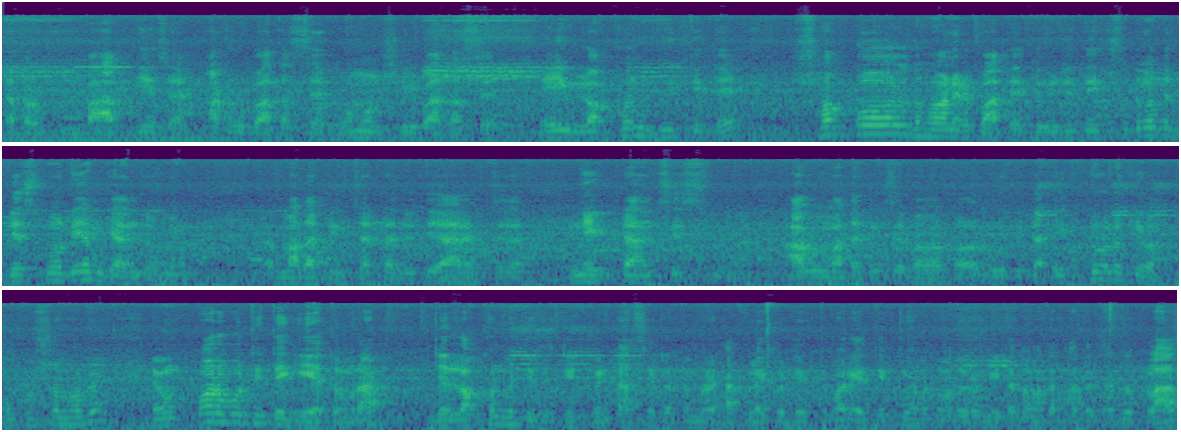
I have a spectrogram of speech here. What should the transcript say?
তারপর বাত দিয়েছে হাঁটুর বাত আছে, ভ্রমণশীল বাত আছে। এই লক্ষণ ভিত্তিতে সকল ধরনের বাতে তুমি যদি শুধুমাত্র ডেসমোডিয়াম জ্ঞান জমে মাদার টিংচারটা যদি আর হচ্ছে নেকটানসিস আবু মাদার টিংচার ব্যবহার করো, রুগীটা একটু হলো কি উপশম হবে এবং পরবর্তীতে গিয়ে তোমরা যে লক্ষণ ভিত্তিক যে ট্রিটমেন্ট আছে, সেটা তোমরা অ্যাপ্লাই করে দেখতে পারো। এতে কী হবে? তোমাদের রুগীটা তোমাদের হাতে থাকবে। প্লাস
